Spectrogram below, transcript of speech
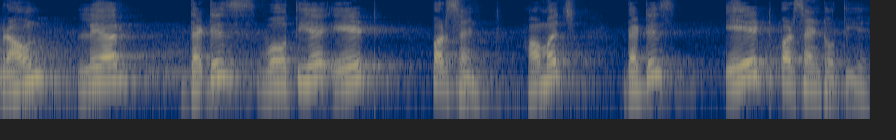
ब्राउन लेयर दैट इज़ वो होती है eight percent how much that is eight percent होती है।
